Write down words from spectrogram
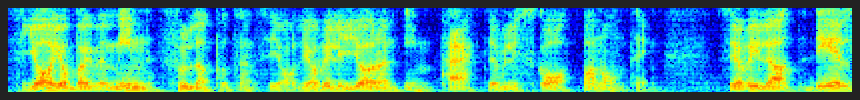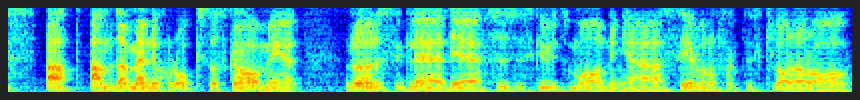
För jag jobbar ju med min fulla potential. Jag vill ju göra en impact. Jag vill ju skapa någonting. Så jag vill ju att dels att andra människor också ska ha mer rörelseglädje, fysiska utmaningar, se vad de faktiskt klarar av.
